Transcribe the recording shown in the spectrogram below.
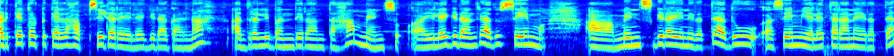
ಅಡಿಕೆ ತೋಟಕ್ಕೆಲ್ಲ ಹಬ್ಸಿದ್ದಾರೆ ಎಲೆ ಗಿಡಗಳನ್ನ ಅದರಲ್ಲಿ ಬಂದಿರೋಂತಹ ಮೆಣಸು. ಎಲೆ ಗಿಡ ಅಂದರೆ ಅದು ಸೇಮ್ ಮೆಣಸು ಗಿಡ ಏನಿರುತ್ತೆ ಅದು ಸೇಮ್ ಎಲೆ ಥರನೇ ಇರುತ್ತೆ.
